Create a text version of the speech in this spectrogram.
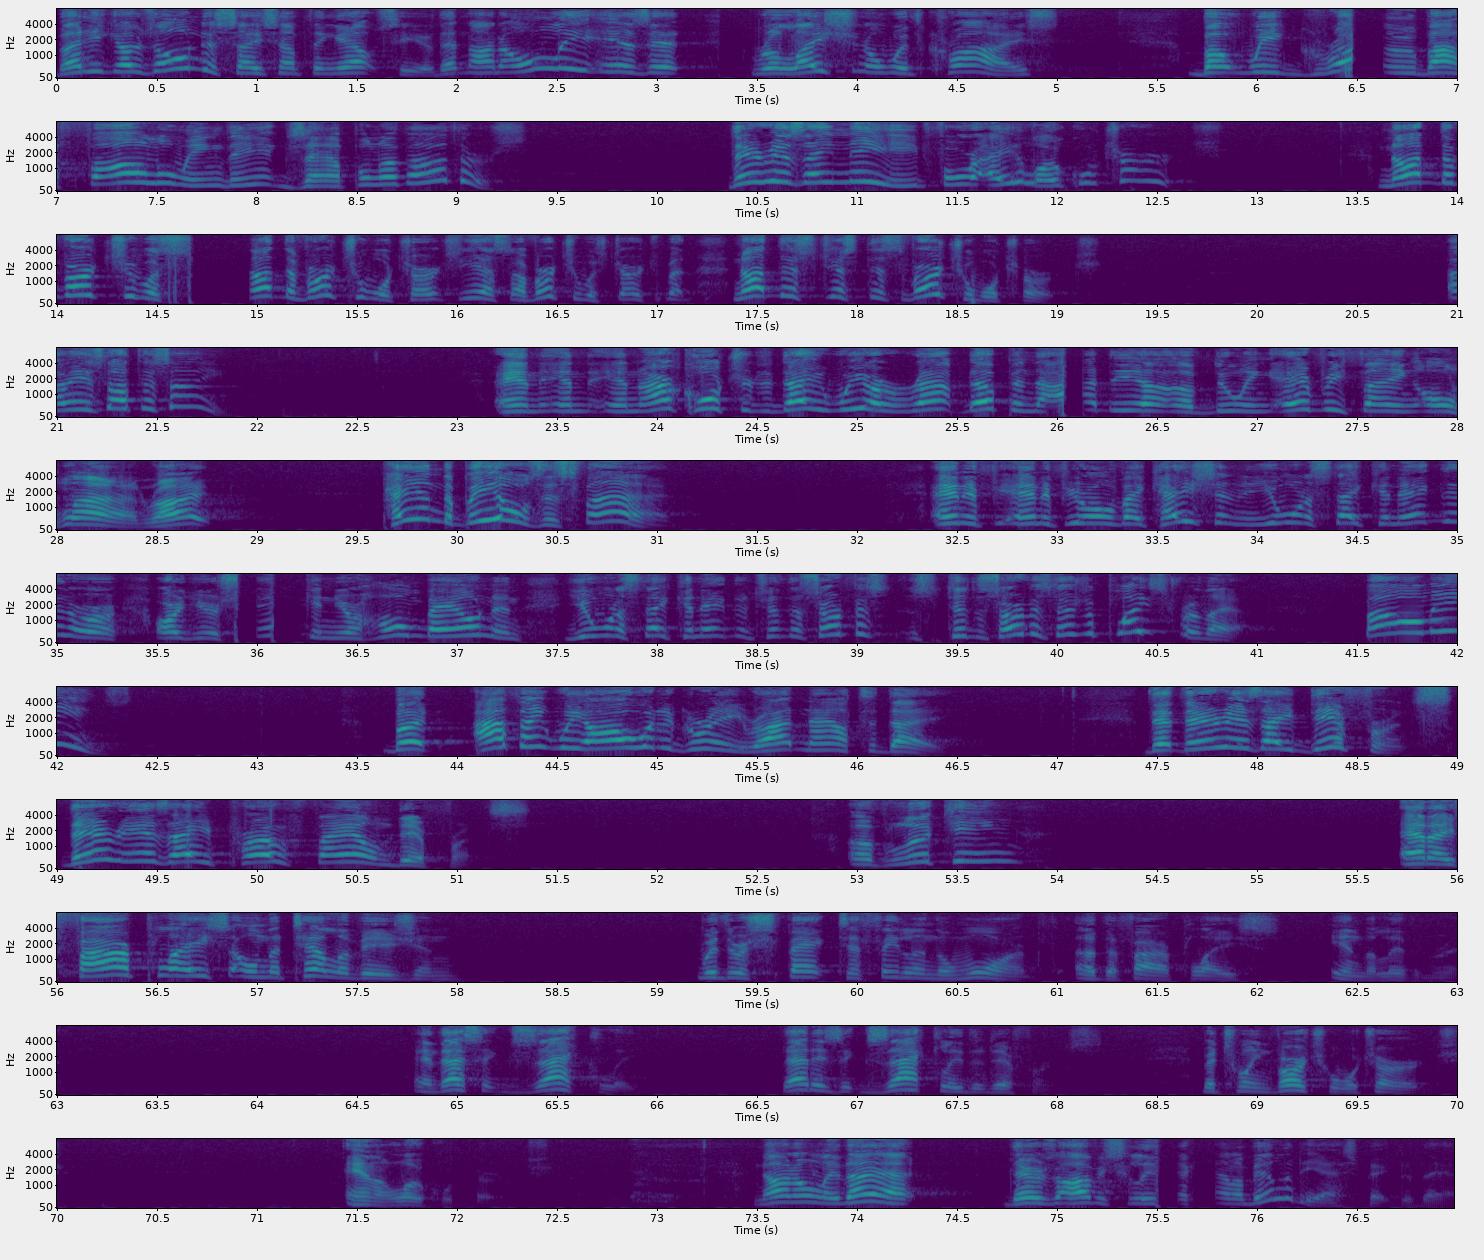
But he goes on to say something else here that not only is it relational with Christ, but we grow by following the example of others. There is a need for a local church. Not the virtuous, not the virtual church, yes, a virtuous church, but not this just this virtual church. I mean, it's not the same. And in, in our culture today, we are wrapped up in the idea of doing everything online, right? Paying the bills is fine. And if, and if you're on vacation and you want to stay connected, or, or you're sick and you're homebound and you want to stay connected to the surface to the service, there's a place for that, by all means. But I think we all would agree right now today that there is a difference. There is a profound difference of looking at a fireplace on the television with respect to feeling the warmth of the fireplace in the living room. And that's exactly, that is exactly the difference between virtual church and a local church. Not only that, there's obviously the accountability aspect of that.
